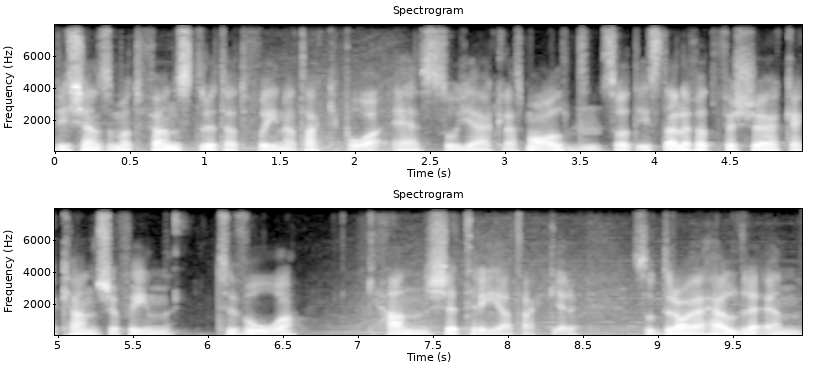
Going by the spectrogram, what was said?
det känns som att fönstret att få in attack på är så jäkla smalt. Mm. Så att istället för att försöka kanske få in två, kanske tre attacker. Så drar jag hellre en,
